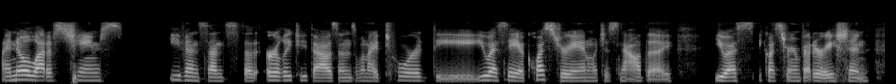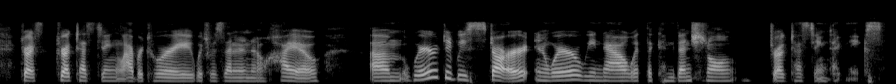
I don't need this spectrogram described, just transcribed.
I know a lot has changed even since the early 2000s when I toured the USA Equestrian, which is now the US Equestrian Federation drug, drug testing laboratory, which was then in Ohio. Um, where did we start and where are we now with the conventional drug testing techniques?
